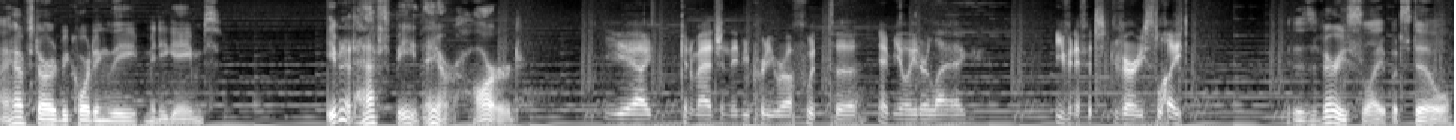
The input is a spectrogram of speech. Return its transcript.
I have started recording the mini games. Even at half speed, they are hard. Yeah, I can imagine they'd be pretty rough with the emulator lag. Even if it's very slight. It is very slight, but still.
